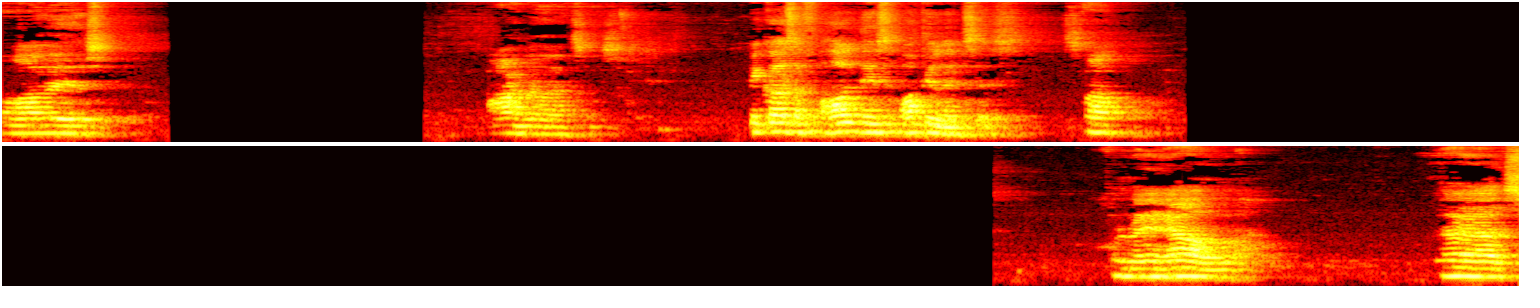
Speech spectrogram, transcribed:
all these ambulances. because of all these opulences. So they have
